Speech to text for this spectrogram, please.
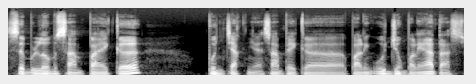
sebelum sampai ke puncaknya, sampai ke paling ujung, paling atas.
